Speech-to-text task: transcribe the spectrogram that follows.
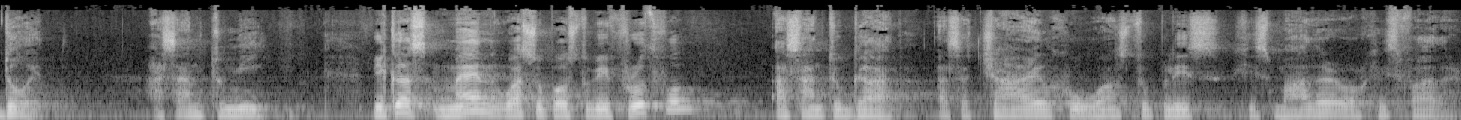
do it as unto me. Because man was supposed to be fruitful as unto God, as a child who wants to please his mother or his father.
